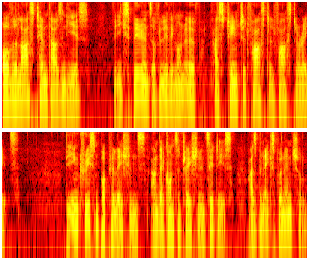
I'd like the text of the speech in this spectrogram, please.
Over the last 10,000 years, the experience of living on Earth has changed at faster and faster rates. The increase in populations and their concentration in cities has been exponential,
